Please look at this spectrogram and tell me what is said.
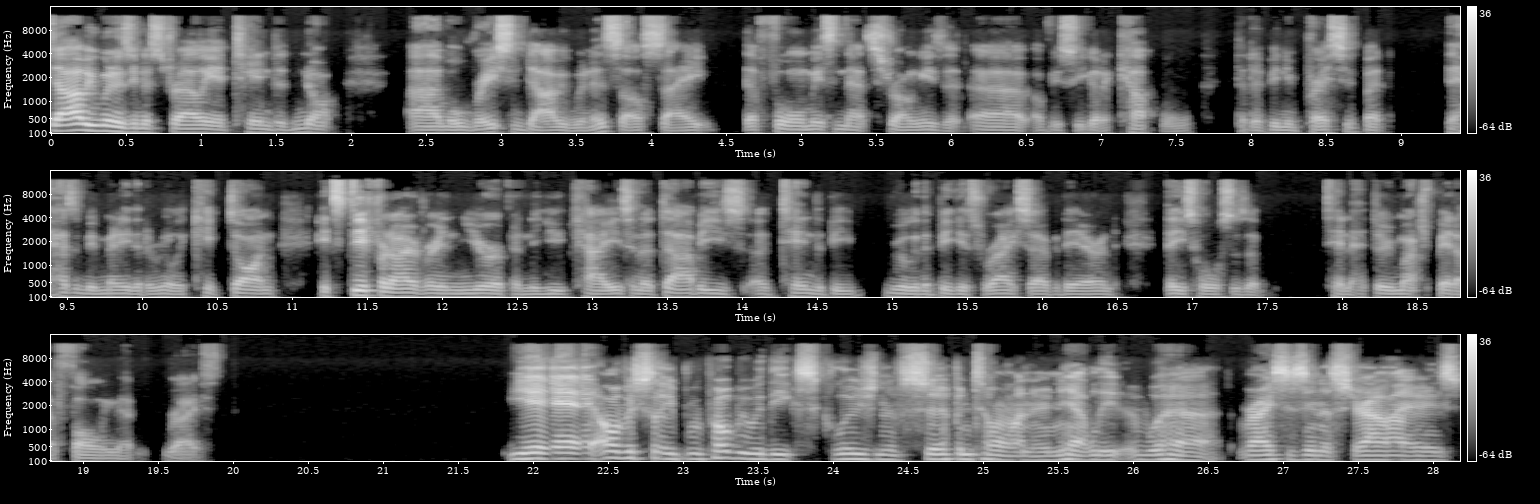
Derby winners in Australia tend to not, uh, well, recent Derby winners, I'll say, the form isn't that strong, is it? Uh, obviously, you've got a couple that have been impressive, but there hasn't been many that have really kicked on. It's different over in Europe and the UK, isn't it? Derbies uh, tend to be really the biggest race over there, and these horses are, tend to do much better following that race. Yeah, obviously, probably with the exclusion of Serpentine and now uh, races in Australia, is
